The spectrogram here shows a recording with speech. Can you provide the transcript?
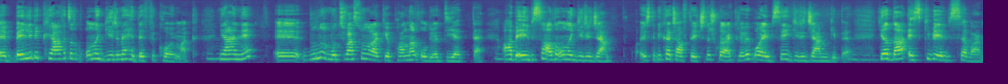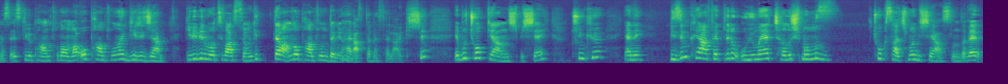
E, belli bir kıyafet alıp ona girme hedefi koymak. Yani e, bunu motivasyon olarak yapanlar oluyor diyette. Abi elbise aldım ona gireceğim işte birkaç hafta içinde şu kadar kilo verip o elbiseye gireceğim gibi. Hı hı. Ya da eski bir elbise var mesela eski bir pantolon var o pantolona gireceğim gibi bir motivasyon. Git devamlı o pantolonu deniyor her hafta mesela kişi. E bu çok yanlış bir şey. Çünkü yani bizim kıyafetlere uymaya çalışmamız çok saçma bir şey aslında ve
